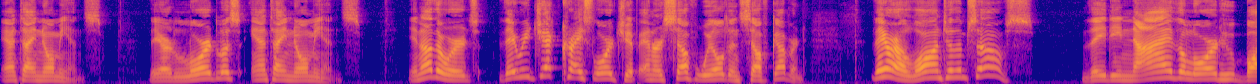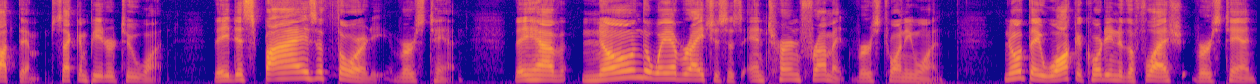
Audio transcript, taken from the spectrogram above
Antinomians. They are lordless antinomians. In other words, they reject Christ's lordship and are self willed and self governed. They are a law unto themselves. They deny the Lord who bought them. 2 Peter 2 1. They despise authority. Verse 10. They have known the way of righteousness and turned from it. Verse 21. Note they walk according to the flesh. Verse 10.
